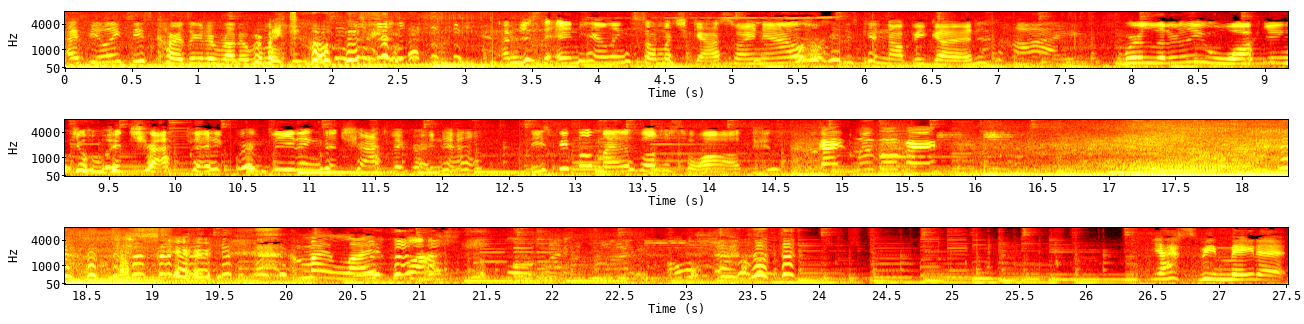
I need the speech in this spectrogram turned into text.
I feel like these cars are gonna run over my toes. I'm just inhaling so much gas right now. This cannot be good. We're literally walking with traffic. We're beating the traffic right now. These people might as well just walk. Guys, move over. I'm scared. my life flashed. Yes, we made it.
